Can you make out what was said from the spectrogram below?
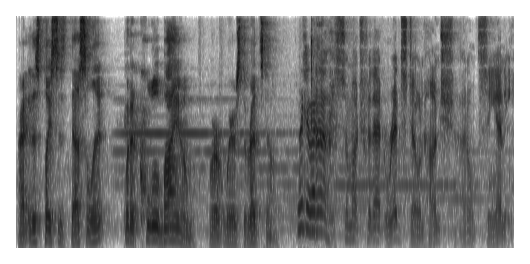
right, this place is desolate. What a cool biome. Where where's the redstone? Where's the red? Ah, so much for that redstone hunch. I don't see any.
